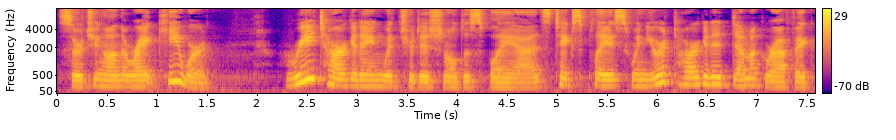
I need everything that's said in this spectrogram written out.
searching on the right keyword. Retargeting with traditional display ads takes place when your targeted demographic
